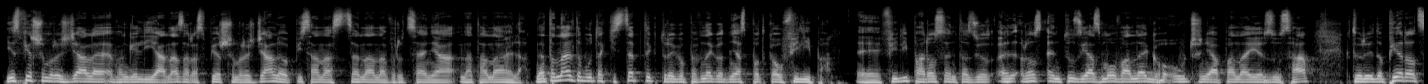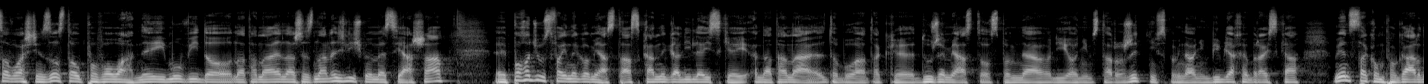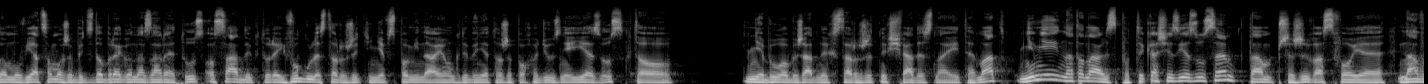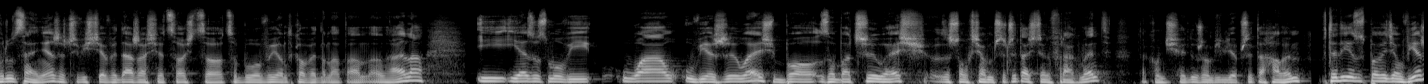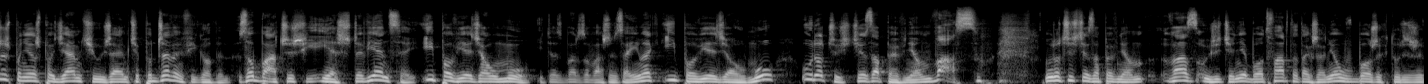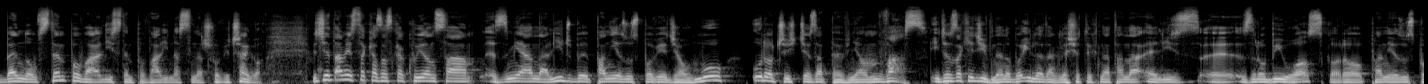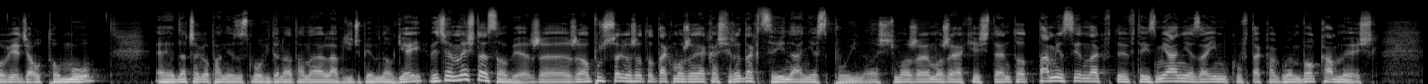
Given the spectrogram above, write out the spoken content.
Jest w pierwszym rozdziale Ewangelii Jana, zaraz w pierwszym rozdziale opisana scena nawrócenia Natanaela. Natanael to był taki sceptyk, którego pewnego dnia spotkał Filipa. E, Filipa rozentuzjazmowanego ucznia Pana Jezusa, który dopiero co właśnie został powołany i mówi do Natanaela, że znaleźliśmy Mesjasza. E, pochodził z fajnego miasta, z Kany Galilejskiej. Natanael to było takie duże miasto, wspominali o nim starożytni, wspominała o nim Biblia hebrajska, więc taką pogardą mówi, a co może być z dobrego Nazaretu, z osady, której w ogóle starożytni nie wspominają, gdyby nie to, że pochodził z niej Jezus, to nie byłoby żadnych starożytnych świadectw na jej temat. Niemniej Natanael spotyka się z Jezusem, tam przeżywa swoje nawrócenie, rzeczywiście wydarza się coś, co, co było wyjątkowe dla Natanaela i Jezus mówi, wow, uwierzyłeś, bo zobaczyłeś, zresztą chciałbym przeczytać ten fragment, taką dzisiaj dużą Biblię przytachałem. Wtedy Jezus powiedział, wierzysz, ponieważ powiedziałem ci, ujrzałem cię pod drzewem figowym, zobaczysz jeszcze więcej. I powiedział mu, i to jest bardzo ważny zaimek, i powiedział mu, uroczyście zapewniam was. Uroczyście zapewniam was, ujrzycie niebo otwarte, także aniołów bożych, którzy będą wstępowali, wstępowali na Syna Człowieczego. Wiecie, tam jest taka zaskakująca zmiana liczby. Pan Jezus powiedział mu, uroczyście zapewniam was. I to jest takie dziwne, no bo ile nagle się tych Natanaeli z, e, zrobiło, skoro Pan Jezus powiedział to mu. E, dlaczego Pan Jezus mówi do Natanaela w liczbie mnogiej? Wiecie, myślę sobie, że, że oprócz tego, że to tak może jakaś redakcyjna niespójność, może, może jakieś ten, to tam jest jednak w, ty, w tej zmianie zaimków taka głęboka myśl,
